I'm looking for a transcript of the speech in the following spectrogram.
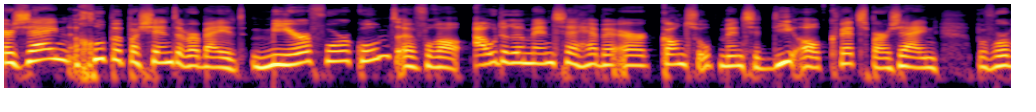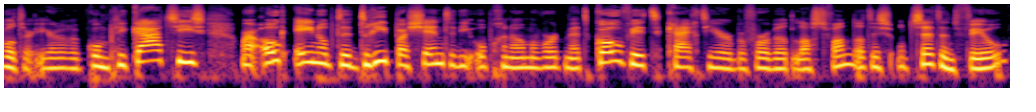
Er zijn groepen patiënten waarbij het meer voorkomt. Uh, vooral oudere mensen hebben er kans op. Mensen die al kwetsbaar zijn, bijvoorbeeld door eerdere complicaties. Maar ook één op de drie patiënten die opgenomen wordt met COVID krijgt hier bijvoorbeeld last van. Dat is ontzettend veel.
